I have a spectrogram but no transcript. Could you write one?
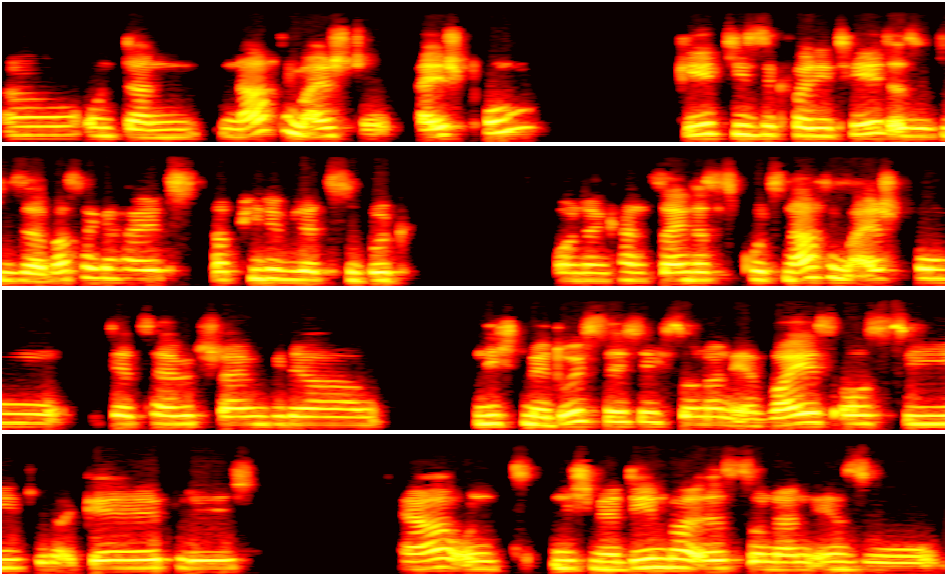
Äh, und dann nach dem Eisprung geht diese Qualität, also dieser Wassergehalt, rapide wieder zurück. Und dann kann es sein, dass kurz nach dem Eisprung der Zellwegschleim wieder nicht mehr durchsichtig, sondern eher weiß aussieht oder gelblich. Ja, und nicht mehr dehnbar ist, sondern eher so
